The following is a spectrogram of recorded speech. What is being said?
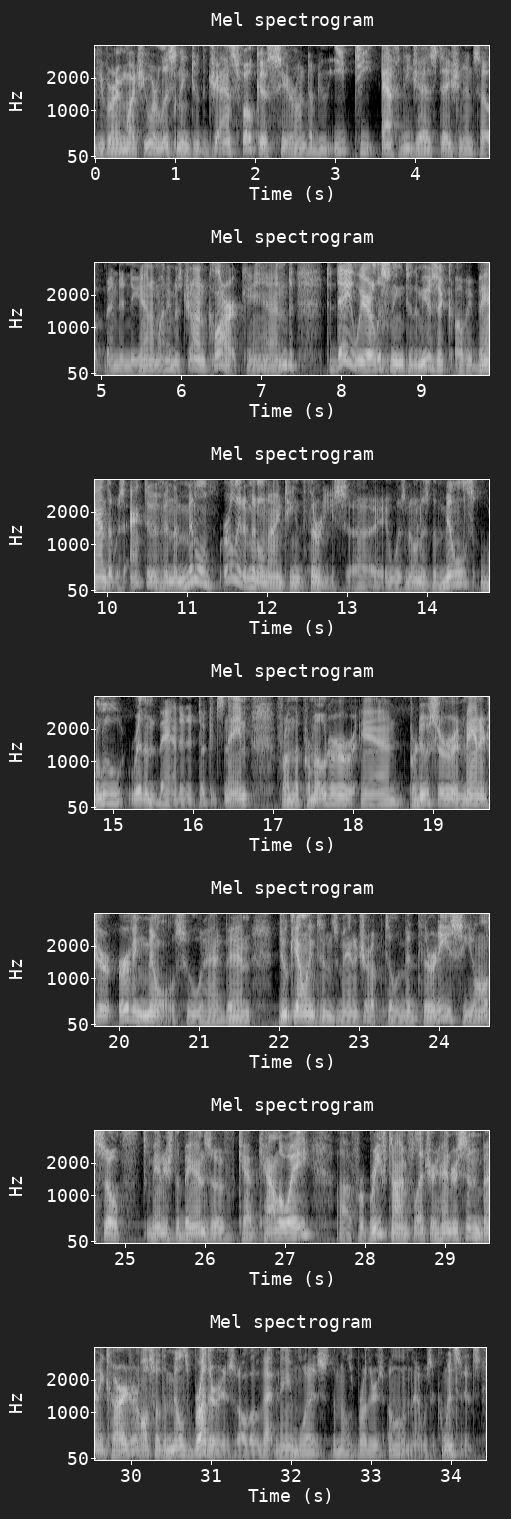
Thank you very much. You are listening to the Jazz Focus here on WETF, the jazz station in South Bend, Indiana. My name is John Clark, and today we are listening to the music of a band that was active in the middle, early to middle 1930s. Uh, it was known as the Mills Blue Rhythm Band, and it took its name from the promoter and producer and manager Irving Mills, who had been Duke Ellington's manager up until the mid 30s. He also managed the bands of Cab Calloway, uh, for a brief time, Fletcher Henderson, Benny Carter, also the Mills Brothers, although that name was the Mills Brothers' own. That was a coincidence.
